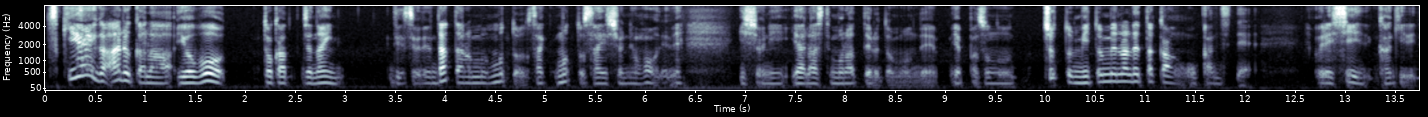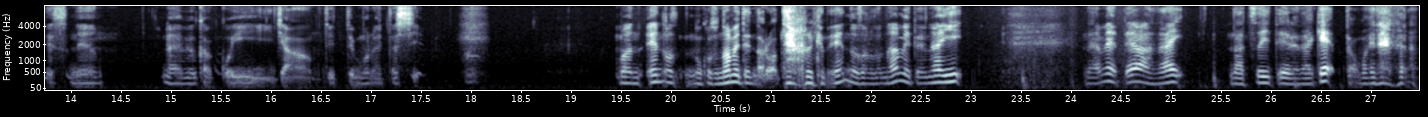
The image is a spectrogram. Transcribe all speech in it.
付き合いがあるから呼ぼうとかじゃないんですよねだったらもうもっとさもっと最初の方でね一緒にやらせてもらってると思うんでやっぱそのちょっと認められた感を感じて嬉しい限りですねライブかっこいいじゃんって言ってもらえたしまあ、遠藤のこと舐めてんだろうって言われるけど、遠藤さんのこと舐めてない。舐めてはない。懐いてるだけと思いながら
